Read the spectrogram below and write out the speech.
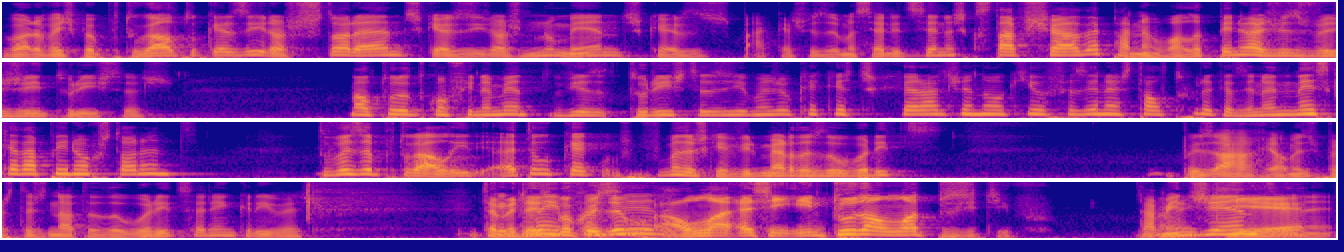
Agora vais para Portugal, tu queres ir aos restaurantes, queres ir aos monumentos, queres, pá, queres fazer uma série de cenas que se está fechado, é pá, não vale a pena. Eu às vezes vejo aí turistas. Na altura do confinamento, via turistas e mas o que é que estes caralhos andam aqui a fazer nesta altura? Quer dizer, nem, nem sequer dá para ir ao restaurante. Tu vais a Portugal e até o que é que. Mandas o quê? Vir merdas da Uber Eats? Pois, ah, realmente os pastéis de nata da Uber Eats eram incríveis. Também é que tens uma coisa. fazer? Há um lado, assim, em tudo há um lado positivo. Está é? menos Que gente, é- né?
